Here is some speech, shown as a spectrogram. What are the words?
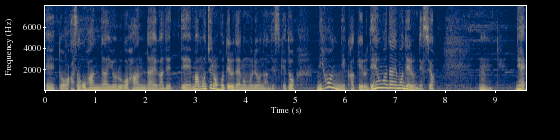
えっ、ー、と、朝ごはん代、夜ごはん代が出て、まあもちろんホテル代も無料なんですけど、日本にかける電話代も出るんですよ。うん。ね、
